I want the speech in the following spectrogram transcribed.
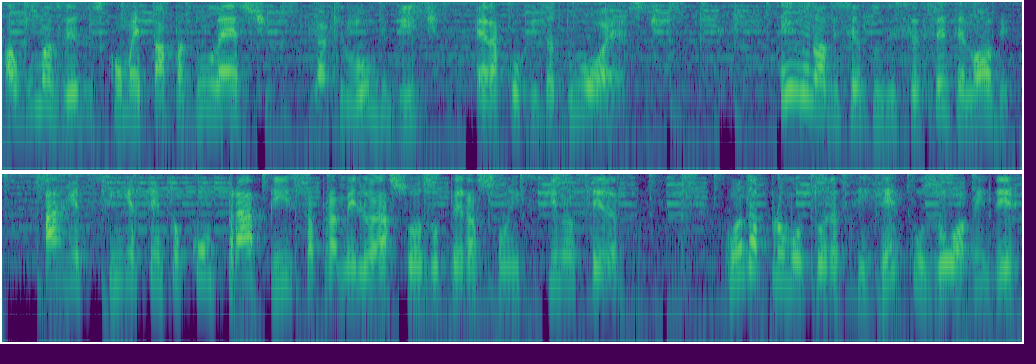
algumas vezes com uma etapa do leste, já que Long Beach era a corrida do Oeste. Em 1969, Arget Singer tentou comprar a pista para melhorar suas operações financeiras. Quando a promotora se recusou a vender,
